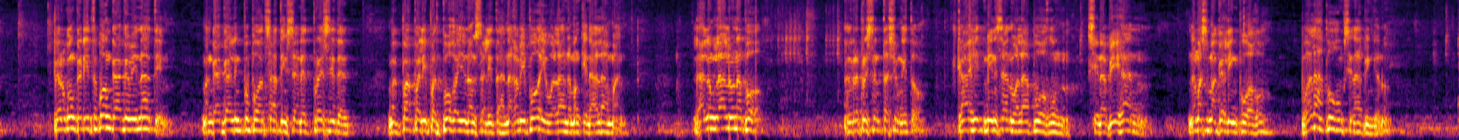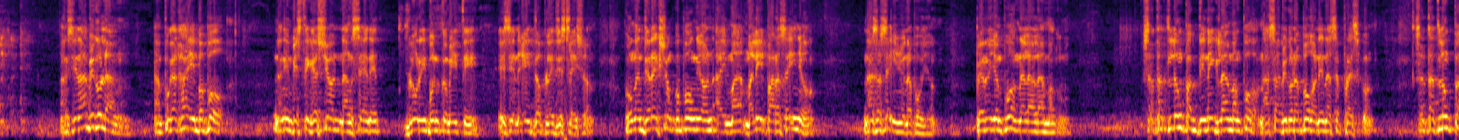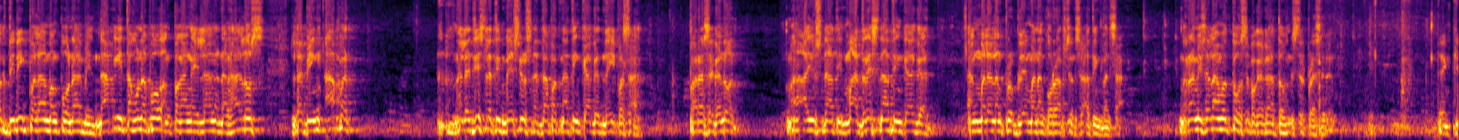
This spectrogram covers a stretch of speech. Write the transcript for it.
Pero kung ganito po ang gagawin natin, manggagaling po po sa ating Senate President, magpapalipad po kayo ng salita na kami po ay wala namang kinalaman. Lalong-lalo na po ang representasyong ito. Kahit minsan wala po akong sinabihan na mas magaling po ako. Wala po akong sinabing gano'n. Ang sinabi ko lang, ang pagkakaiba po ng investigasyon ng Senate Blue Ribbon Committee is in aid of legislation. Kung ang direksyon ko pong yon ay ma- mali para sa inyo, nasa sa inyo na po yun. Pero yun po ang nalalaman ko. Sa tatlong pagdinig lamang po, nasabi ko na po kanina sa press con, sa tatlong pagdinig pa lamang po namin, nakita ko na po ang pangangailangan ng halos labing apat na legislative measures na dapat natin kagad na ipasa para sa ganon, maayos natin, ma-address natin kagad ang malalang problema ng corruption sa ating bansa. Maraming salamat po sa pagkakataon, Mr. President.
